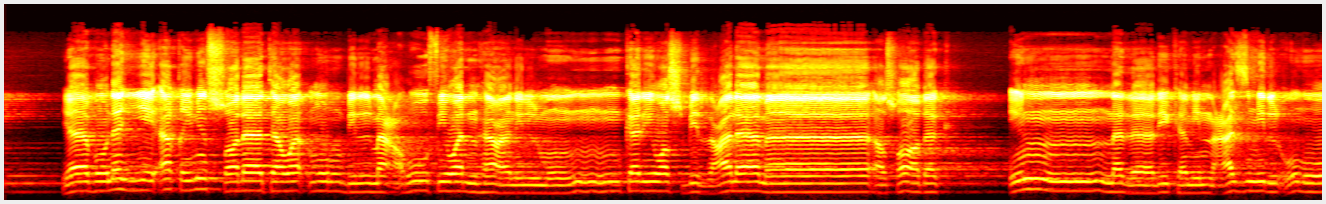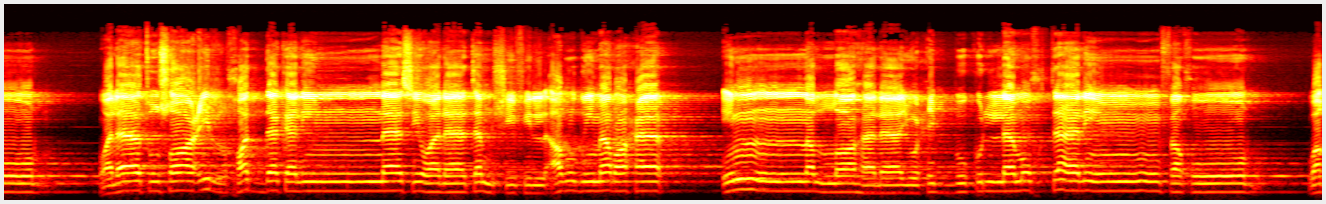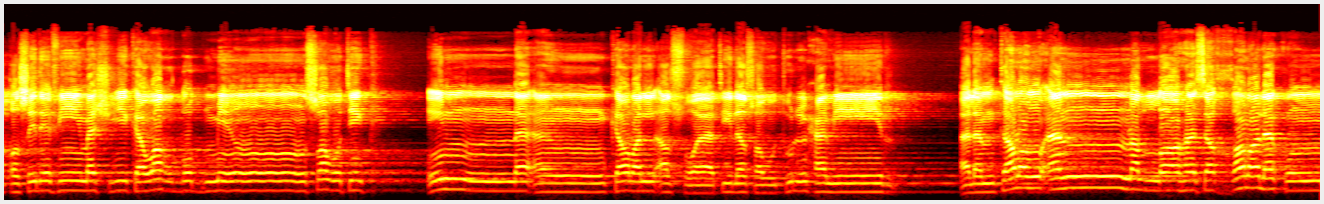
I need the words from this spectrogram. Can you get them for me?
يا بني أقم الصلاة وأمر بالمعروف وانه عن المنكر واصبر على ما أصابك إن ذلك من عزم الأمور ولا تصاعر خدك للناس ولا تمش في الأرض مرحا ان الله لا يحب كل مختال فخور واقصد في مشيك واغضض من صوتك ان انكر الاصوات لصوت الحمير الم تروا ان الله سخر لكم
